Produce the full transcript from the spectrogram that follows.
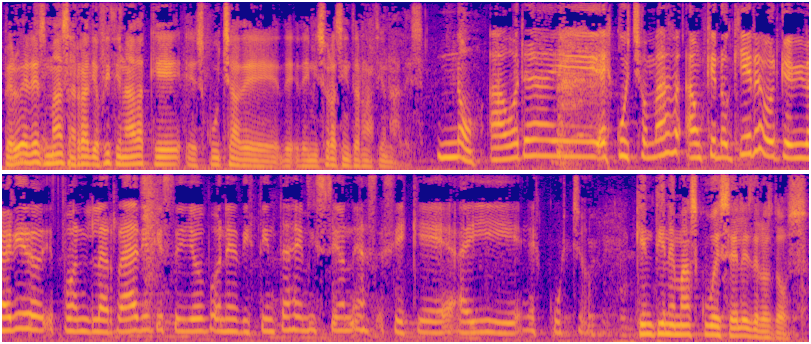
Pero eres más radioaficionada que escucha de, de- de emisoras internacionales. No, ahora eh, escucho más, aunque no quiera, porque mi marido pone la radio, qué sé yo, pone distintas emisiones, así que ahí escucho. ¿Quién tiene más QSLs de los dos?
